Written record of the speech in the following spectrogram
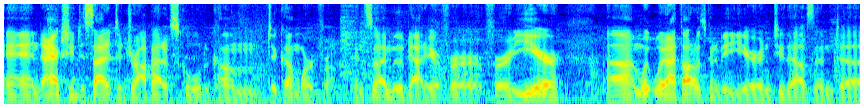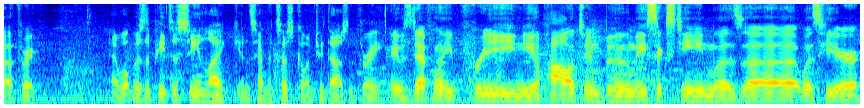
and I actually decided to drop out of school to come to come work from. And so I moved out here for for a year, um, what, what I thought it was going to be a year in 2003. And what was the pizza scene like in San Francisco in 2003? It was definitely pre Neapolitan boom. A16 was uh, was here,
